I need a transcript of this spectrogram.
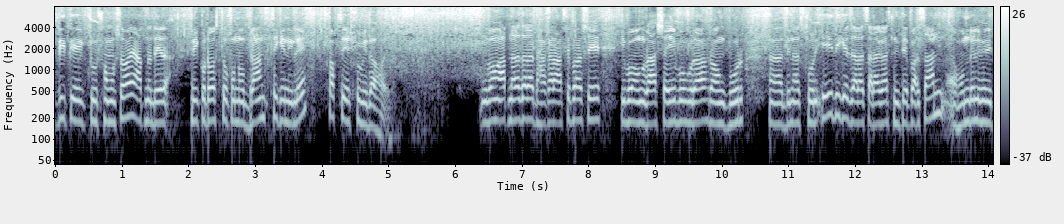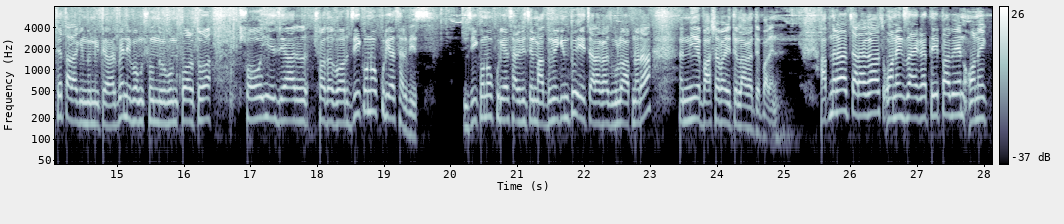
দিতে একটু সমস্যা হয়। আপনাদের নিকটস্থ কোনো ব্রাঞ্চ থেকে নিলে সবচেয়ে সুবিধা হয়। এবং আপনারা যারা ঢাকার আশেপাশে এবং রাজশাহী, বগুড়া, রংপুর দিনাজপুর এই দিকে যারা চারা গাছ নিতে চান, হোম ডেলিভারিতে, তারা কিন্তু নিতে পারবেন এবং সুন্দরবন, করতোয়া সহ এজিআর সদাগর, যে কোনো কুরিয়ার সার্ভিস, যে কোনো কুরিয়ার সার্ভিসের মাধ্যমে কিন্তু এই চারা গাছগুলো আপনারা নিয়ে বাসা বাড়িতে লাগাতে পারেন। আপনারা চারা গাছ অনেক জায়গাতেই পাবেন, অনেক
